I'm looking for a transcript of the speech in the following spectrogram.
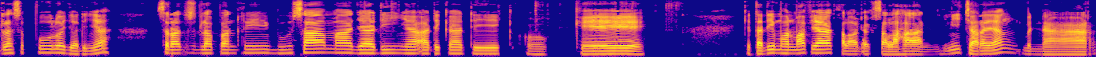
adalah 10. Jadinya 108.000. Sama jadinya adik-adik. Oke. Kita tadi mohon maaf ya kalau ada kesalahan. Ini cara yang benar.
